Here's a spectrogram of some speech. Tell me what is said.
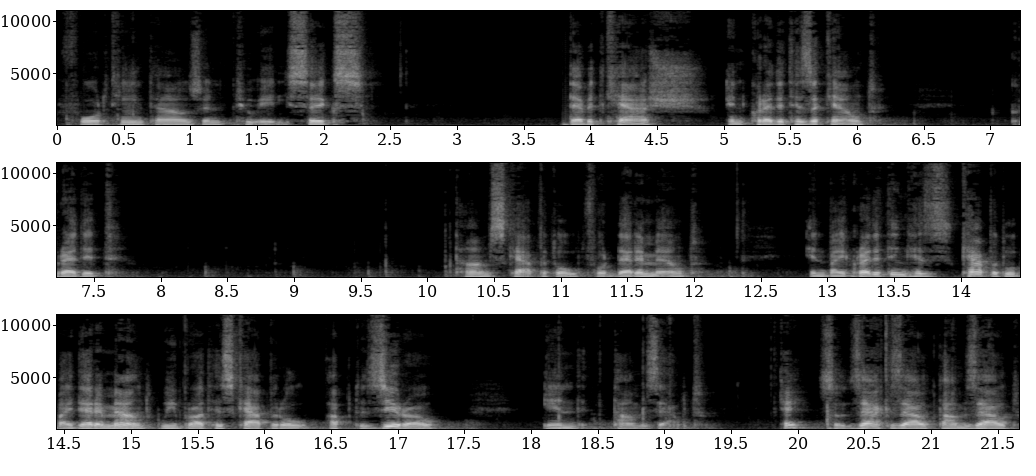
14,286. Debit cash and credit his account. Credit Tom's capital for that amount and by crediting his capital by that amount, we brought his capital up to zero, and Tom is out. Okay, so Zach is out, Tom is out.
